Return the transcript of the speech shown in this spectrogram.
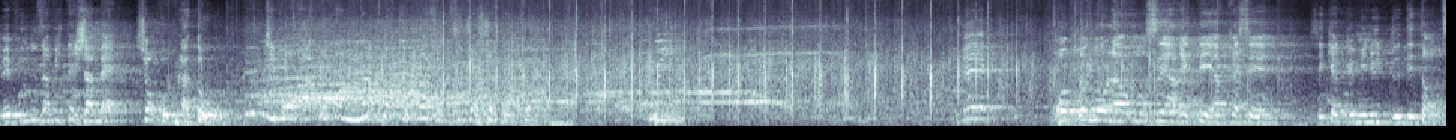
mais vous ne nous invitez jamais sur vos plateaux, qui vont raconter n'importe quoi sur la situation de peuple. Oui. Mais reprenons là où on s'est arrêté après ces, ces, quelques minutes de détente.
